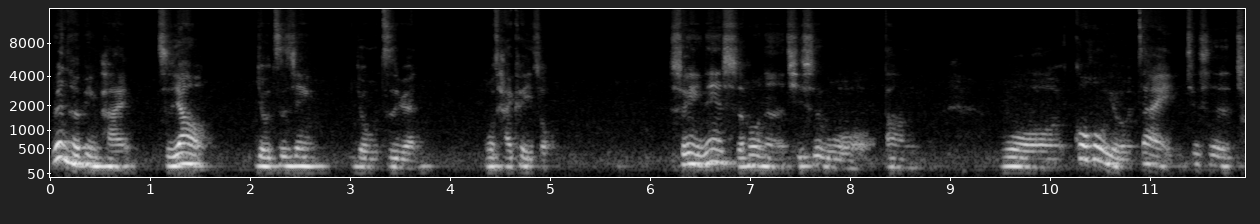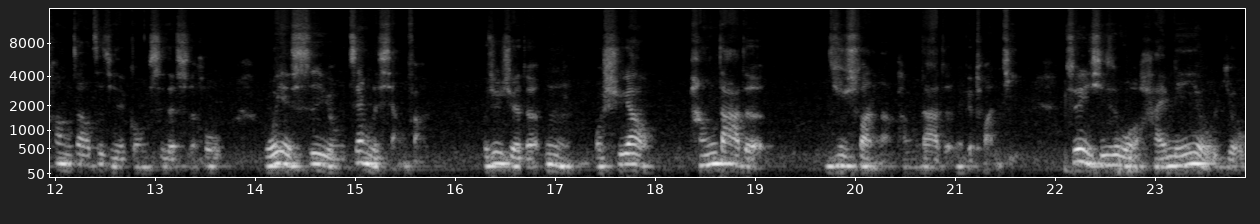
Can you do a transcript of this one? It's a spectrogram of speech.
任何品牌只要有资金、有资源，我才可以做。所以那时候呢，其实我嗯，我过后有在就是创造自己的公司的时候，我也是有这样的想法，我就觉得嗯，我需要庞大的预算啊，庞大的那个团体。所以其实我还没有有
